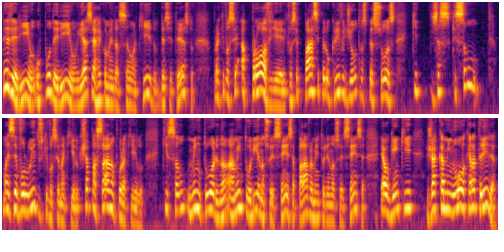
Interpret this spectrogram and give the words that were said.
deveriam ou poderiam, e essa é a recomendação aqui do, desse texto, para que você aprove ele, que você passe pelo crivo de outras pessoas que, já, que são mais evoluídos que você naquilo, que já passaram por aquilo, que são mentores. A mentoria na sua essência, a palavra mentoria na sua essência, é alguém que já caminhou aquela trilha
